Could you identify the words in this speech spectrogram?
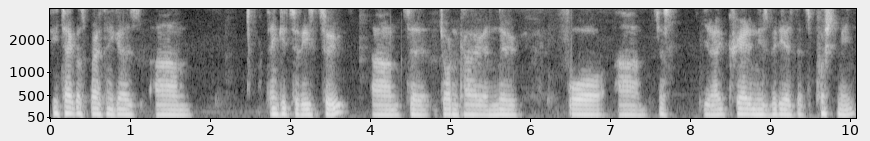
He takes us both and he goes, um, "Thank you to these two, um, to Jordan Kahu and Nu, for um, just you know creating these videos that's pushed me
